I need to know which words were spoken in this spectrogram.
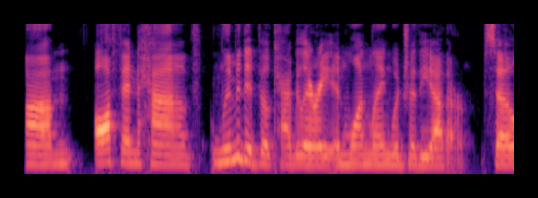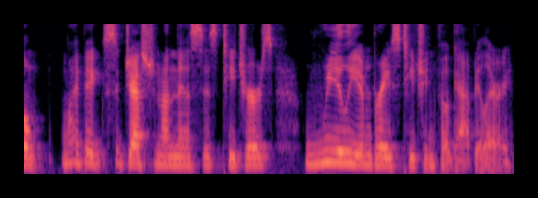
um, often have limited vocabulary in one language or the other. So my big suggestion on this is teachers really embrace teaching vocabulary,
